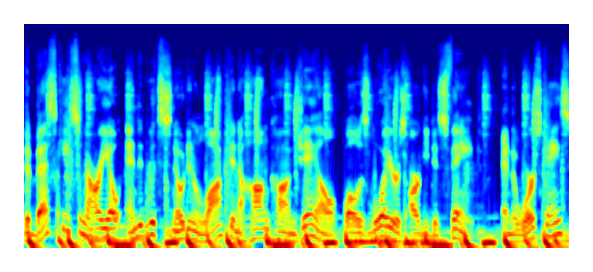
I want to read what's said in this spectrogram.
The best case scenario ended with Snowden locked in a Hong Kong jail while his lawyers argued his fate. And the worst case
